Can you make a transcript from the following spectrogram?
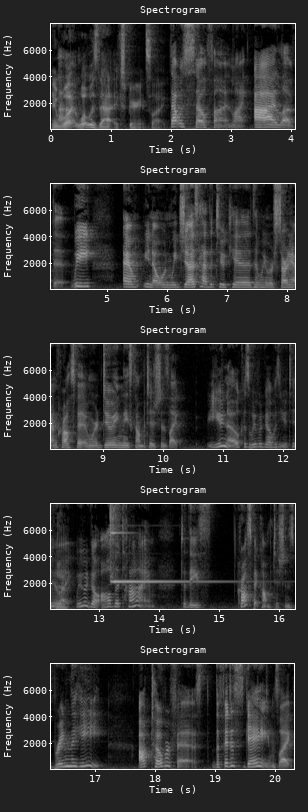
And what Um, what was that experience like? that was so fun. Like i loved it. We and you know when we just had the two kids and we were starting out in crossfit and we're doing these competitions like you know because we would go with you too. Yeah. like we would go all the time to these crossfit competitions bring the heat oktoberfest the fittest games like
